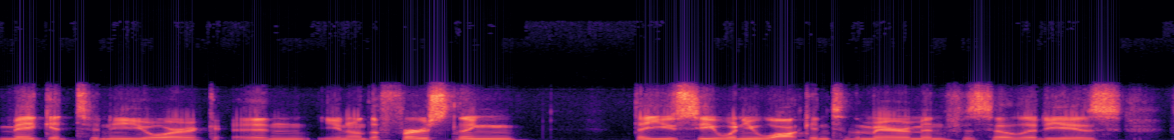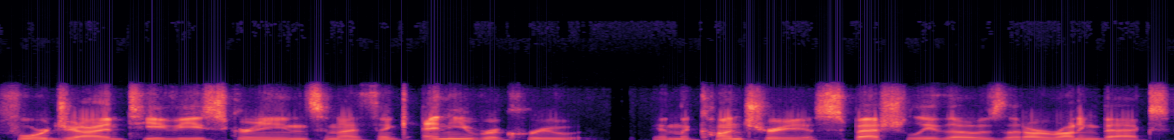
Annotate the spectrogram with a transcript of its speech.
make it to New York and you know the first thing that you see when you walk into the Merryman facility is four giant TV screens and I think any recruit in the country, especially those that are running backs,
